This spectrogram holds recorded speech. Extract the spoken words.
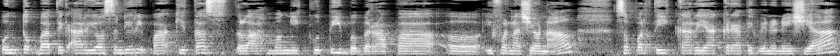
untuk batik Aryo sendiri Pak, kita setelah mengikuti beberapa uh, event nasional seperti Karya Kreatif Indonesia,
